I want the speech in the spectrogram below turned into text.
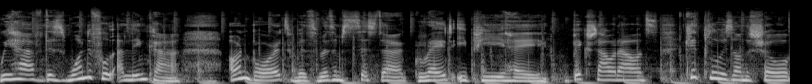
We have this wonderful Alinka on board with Rhythm Sister. Great EP. Hey, big shout outs. Kid Blue is on the show.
